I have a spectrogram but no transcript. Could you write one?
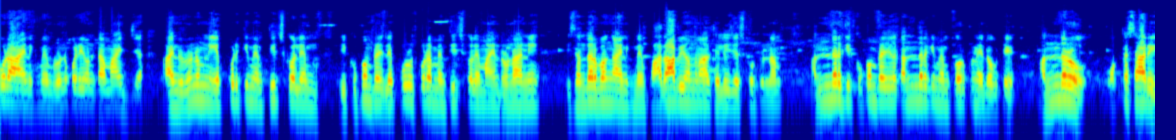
కూడా ఆయనకి మేము రుణపడి ఉంటాం. ఆయన ఆయన రుణంని ఎప్పటికీ మేము తీర్చుకోలేము. ఈ కుప్పం ప్రజలు ఎప్పుడు కూడా మేము తీర్చుకోలేము ఆయన రుణాన్ని. ఈ సందర్భంగా ఆయనకి మేము పాదాభివందనాలు తెలియజేసుకుంటున్నాం. అందరికీ కుప్పం ప్రజలకు అందరికీ మేము కోరుకునేది ఒకటే. అందరూ ఒక్కసారి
